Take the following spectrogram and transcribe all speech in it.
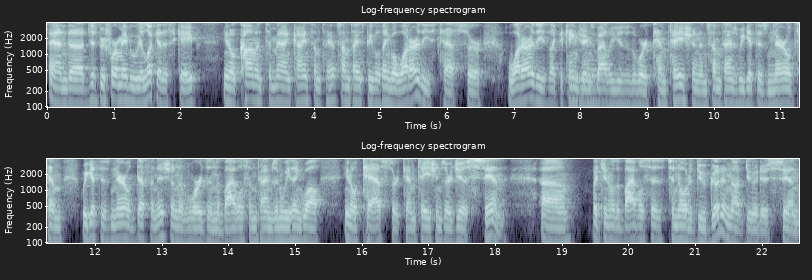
And uh, just before maybe we look at escape, you know, common to mankind, sometimes, sometimes people think, well, what are these tests? Or what are these? Like the King James Bible uses the word temptation. And sometimes we get this narrow tem- we get this narrow definition of words in the Bible sometimes. And we think, well, you know, tests or temptations are just sin. Uh, but you know, the Bible says to know to do good and not do it is sin.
